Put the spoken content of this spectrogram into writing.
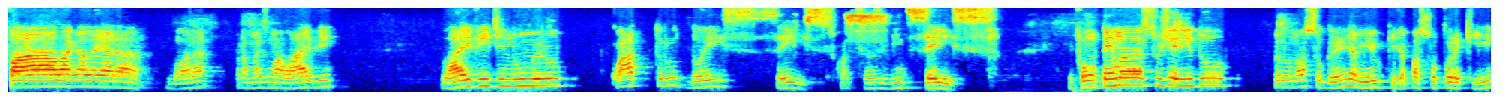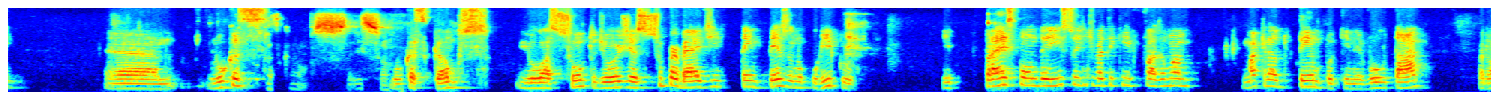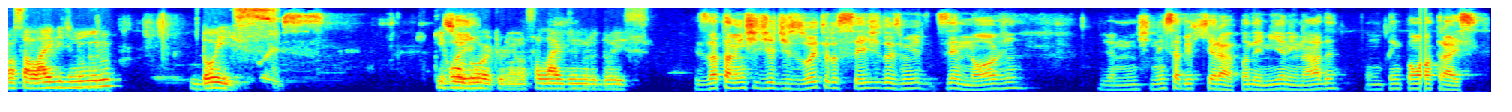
Fala galera, bora para mais uma live. Live de número 426, 426. E foi um tema sugerido pelo nosso grande amigo que já passou por aqui, é, Lucas, Lucas Campos. Isso. Lucas Campos. E o assunto de hoje é Superbad tem peso no currículo? E para responder isso, a gente vai ter que fazer uma máquina do tempo aqui, né? Voltar para nossa live de número 2. Que Isso rolou, aí. Arthur, né? Nossa live de número 2. Exatamente dia 18 de 6 de 2019. Já a gente nem sabia o que era pandemia nem nada, um tempão atrás.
